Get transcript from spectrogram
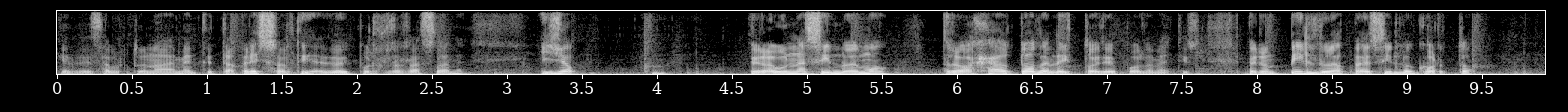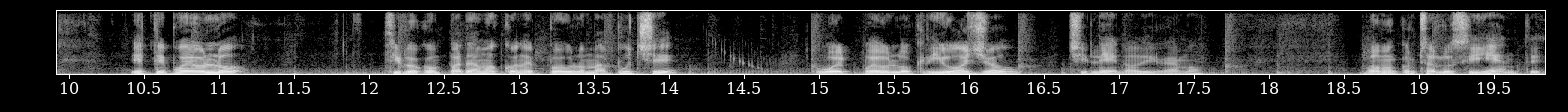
que desafortunadamente está preso al día de hoy por otras razones, y yo. Pero aún así no hemos trabajado toda la historia del pueblo mestizo. Pero en píldoras, para decirlo corto, este pueblo, si lo comparamos con el pueblo mapuche o el pueblo criollo, chileno, digamos, vamos a encontrar lo siguiente.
